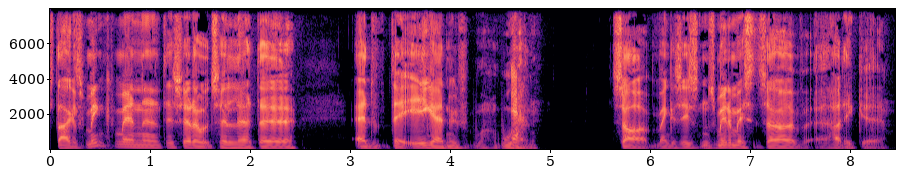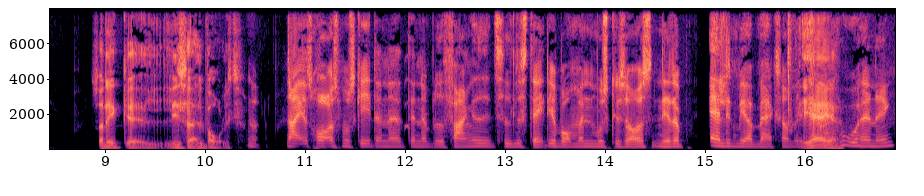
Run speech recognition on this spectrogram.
stakkels mink, men øh, det ser der ud til, at, øh, at det ikke er et nyt Wuhan. Ja. Så man kan sige, sådan smittemæssigt, så har det ikke, øh, så er det ikke øh, lige så alvorligt. Nej, jeg tror også måske, den er, den er blevet fanget i et tidligt stadie, hvor man måske så også netop er lidt mere opmærksom end Ja, ja. Wuhan, ikke?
